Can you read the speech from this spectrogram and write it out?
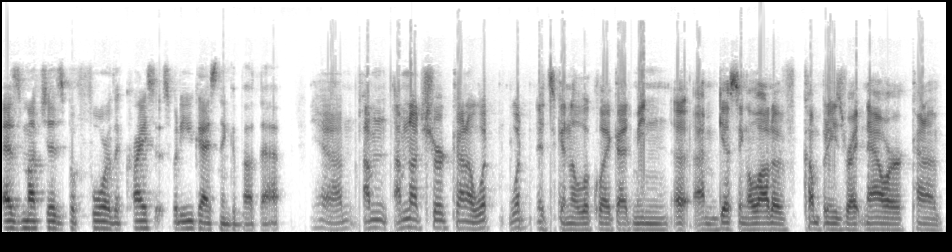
as much as before the crisis. What do you guys think about that? Yeah, I'm I'm I'm not sure kind of what what it's going to look like. I mean, uh, I'm guessing a lot of companies right now are kind of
